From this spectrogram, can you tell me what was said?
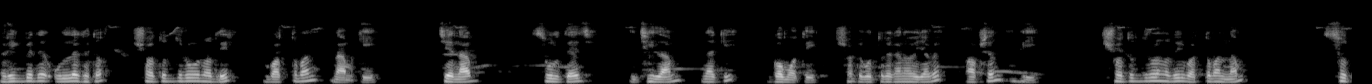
ঋগ্বেদে উল্লেখিত শতদ্রু নদীর বর্তমান নাম কি? চেনাব, সুলতেজ ঝিলাম নাকি গোমতী? সঠিক উত্তর এখানে হয়ে যাবে অপশন বি শতদ্রু নদীর বর্তমান নাম সুত,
